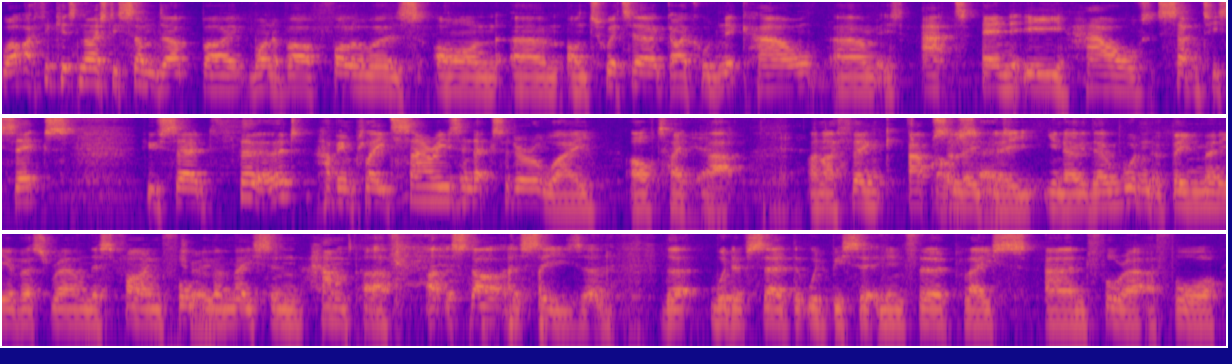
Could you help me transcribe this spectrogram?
Well, I think it's nicely summed up by one of our followers on um, on Twitter. A guy called Nick Howell um, is at ne Howell seventy six, who said third, having played Sarries and Exeter away, I'll take that. And I think absolutely, you know, there wouldn't have been many of us round this fine Fortnum and Mason hamper at the start of the season that would have said that we'd be sitting in third place and four out of four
